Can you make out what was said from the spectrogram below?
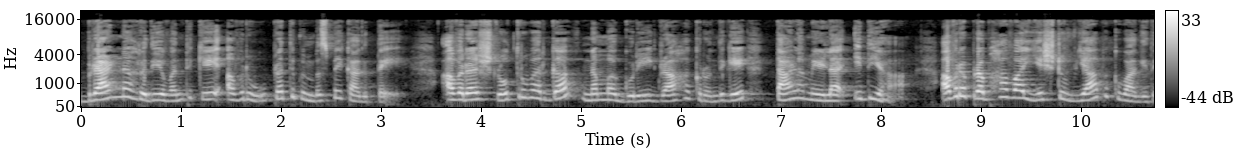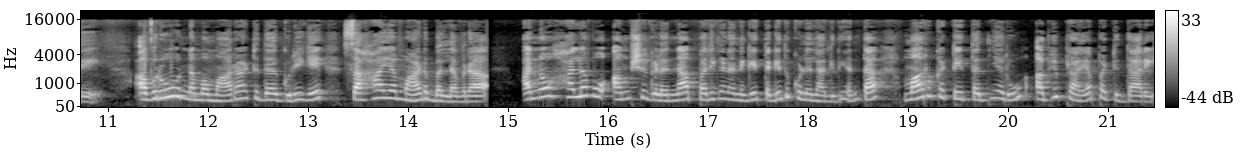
ಬ್ರ್ಯಾಂಡ್ನ ಹೃದಯವಂತಿಕೆ ಅವರು ಪ್ರತಿಬಿಂಬಿಸಬೇಕಾಗುತ್ತೆ. ಅವರ ಶ್ರೋತೃವರ್ಗ ನಮ್ಮ ಗುರಿ ಗ್ರಾಹಕರೊಂದಿಗೆ ತಾಳಮೇಳ ಇದೆಯಾ? ಅವರ ಪ್ರಭಾವ ಎಷ್ಟು ವ್ಯಾಪಕವಾಗಿದೆ? ಅವರು ನಮ್ಮ ಮಾರಾಟದ ಗುರಿಗೆ ಸಹಾಯ ಮಾಡಬಲ್ಲವರ ಅನ್ನೋ ಹಲವು ಅಂಶಗಳನ್ನು ಪರಿಗಣನೆಗೆ ತೆಗೆದುಕೊಳ್ಳಲಾಗಿದೆ ಅಂತ ಮಾರುಕಟ್ಟೆ ತಜ್ಞರು ಅಭಿಪ್ರಾಯಪಟ್ಟಿದ್ದಾರೆ.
